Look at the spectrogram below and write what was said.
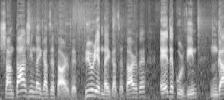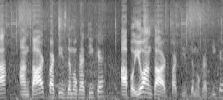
shantazhin ndaj gazetarëve, fyerjet ndaj gazetarëve edhe kur vijnë nga anëtarë të Partisë Demokratike. apo jo anëtarë të Partisë Demokratike,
